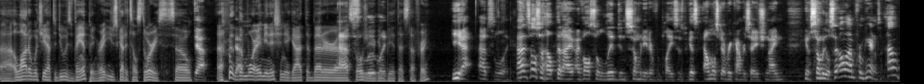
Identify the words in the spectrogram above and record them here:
uh, a lot of what you have to do is vamping, right? You just got to tell stories. So Yeah, uh, Yeah. the more ammunition you got, the better uh, soldier you're going to be at that stuff, right? Yeah, absolutely. And it's also helped that I, I've also lived in so many different places because almost every conversation, I, you know, somebody will say, "Oh, I'm from here," and I was like, "Oh,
